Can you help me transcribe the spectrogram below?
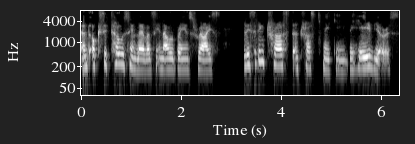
and oxytocin levels in our brains rise, eliciting trust and trust-making behaviors.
